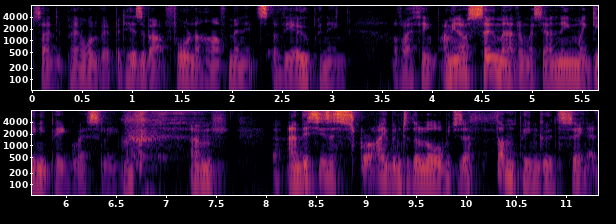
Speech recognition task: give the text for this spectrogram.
sadly play all of it, but here's about four and a half minutes of the opening of, I think, I mean, I was so mad on Wesley, I named my guinea pig Wesley. um, and this is Ascribe unto the Lord, which is a thumping good sing. Uh,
